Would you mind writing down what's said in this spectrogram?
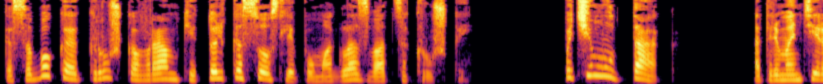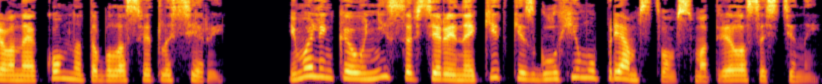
Кособокая кружка в рамке только сослепу могла зваться кружкой. Почему так? Отремонтированная комната была светло-серой, и маленькая Униса в серой накидке с глухим упрямством смотрела со стены.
